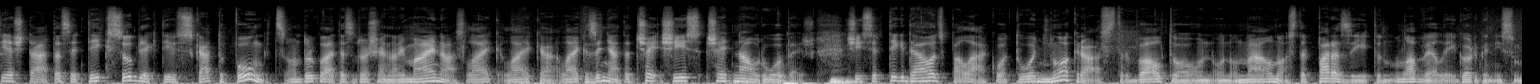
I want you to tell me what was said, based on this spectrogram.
Tieši tā, tas ir tik subjektīvs skatu punkts, un turklāt tas droši vien arī mainās laika, laika, laika ziņā. Tad šeit, šīs, šeit nav robežu. Mm -hmm. Šīs ir tik daudz palēko toņu nokrāsts starp balto un, un, un melno, starp parazītu un labvēlīgu organismu.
